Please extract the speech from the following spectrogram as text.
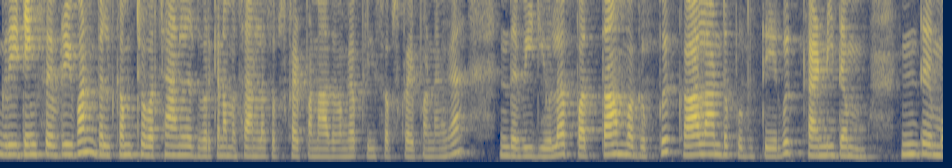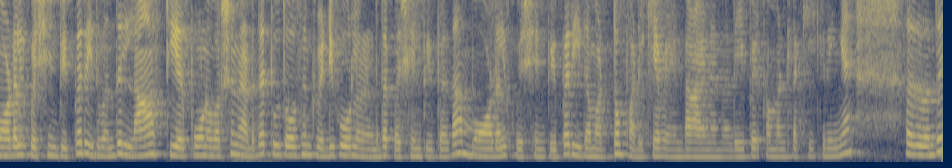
Greetings everyone welcome to our channel இது வரைக்கும் நம்ம சேனலை சப்ஸ்கிரைப் பண்ணாதவங்க ப்ளீஸ் சப்ஸ்கிரைப் பண்ணுங்கள் இந்த வீடியோவில் பத்தாம் வகுப்பு காலாண்டு பொதுத் தேர்வு கணிதம். இந்த மாடல் கொஷின் பேப்பர் இது வந்து லாஸ்ட் இயர் போன வருஷம் நடந்த டூ தௌசண்ட் டுவெண்ட்டி ஃபோரில் நடந்த கொஷின் பேப்பர் தான். மாடல் கொஷின் பேப்பர் இதை மட்டும் படிக்க வேண்டாம் என நிறைய பேர் கமெண்ட்டில் கேட்குறீங்க அது வந்து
